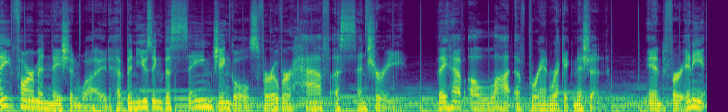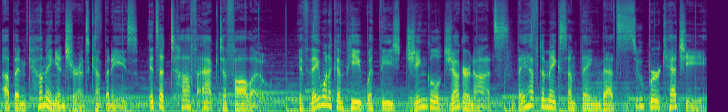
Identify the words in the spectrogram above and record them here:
State Farm and Nationwide have been using the same jingles for over half a century. They have a lot of brand recognition. And for any up and coming insurance companies, it's a tough act to follow. If they want to compete with these jingle juggernauts, they have to make something that's super catchy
